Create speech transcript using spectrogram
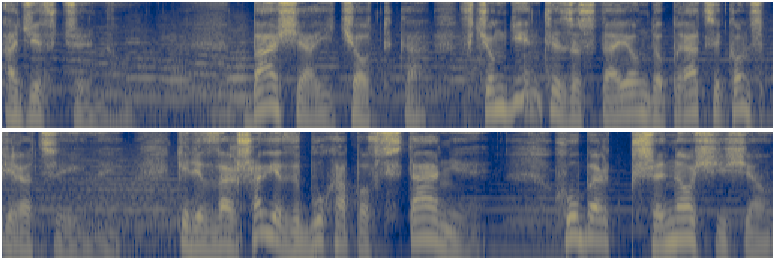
a dziewczyną. Basia i ciotka wciągnięte zostają do pracy konspiracyjnej. Kiedy w Warszawie wybucha powstanie, Hubert przenosi się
